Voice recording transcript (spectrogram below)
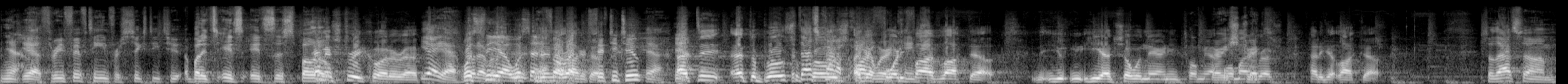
Yeah. Yeah, 315 for 62. But it's it's it's the Spoto. And it's three quarter reps. yeah, yeah. What's whatever. the uh, what's the You're NFL record? 52. Yeah. At the at the Bros for But kinda Pros, I got 45 locked out. You, you, he had someone there, and he told me Very all my reps had to get locked out. So that's um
